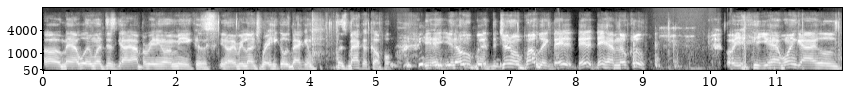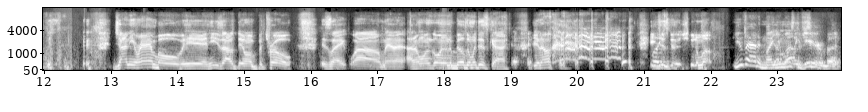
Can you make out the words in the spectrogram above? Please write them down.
oh man, I wouldn't want this guy operating on me because you know every lunch break he goes back and puts back a couple, you, you know. But the general public, they they they have no clue. Or you, you have one guy who's Johnny Rambo over here, and he's out there on patrol. It's like, wow, man, I, I don't want to go in the building with this guy. You know, he's Well, just gonna shoot him up. You've had it, Mike. You must have gear, seen. but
